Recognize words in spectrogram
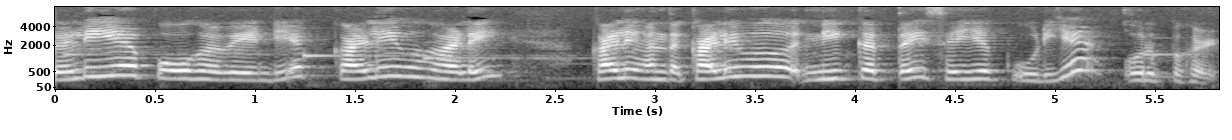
வெளியே போக வேண்டிய கழிவுகளை கழி அந்த கழிவு நீக்கத்தை செய்யக்கூடிய உறுப்புகள்.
